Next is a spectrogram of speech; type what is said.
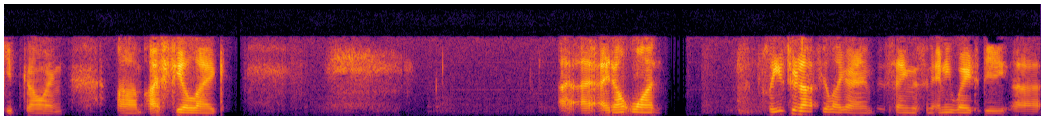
keep going. Um, I feel like I, I don't want. Please do not feel like I am saying this in any way to be uh,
